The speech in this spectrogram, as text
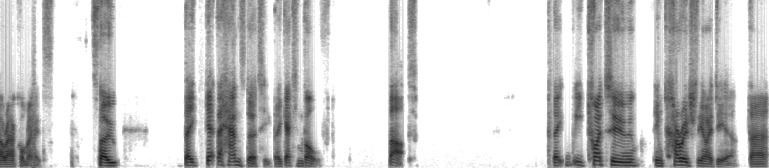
are our comrades. So they get their hands dirty, they get involved. But they, we try to encourage the idea that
